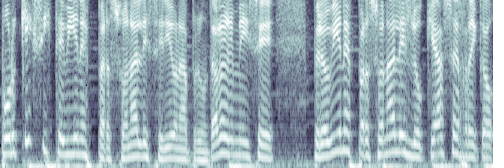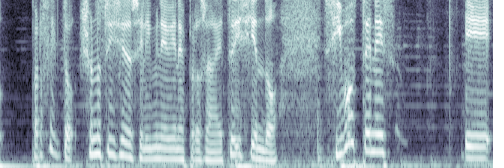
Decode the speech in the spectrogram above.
¿por qué existe bienes personales? Sería una pregunta. Ahora él me dice, pero bienes personales lo que hace es recaudar. Perfecto, yo no estoy diciendo que se elimine bienes personales. Estoy diciendo, si vos tenés. eh,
